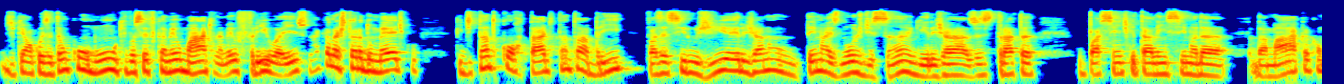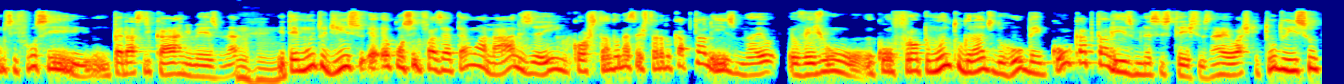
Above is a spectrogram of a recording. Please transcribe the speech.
de, que é uma coisa tão comum que você fica meio máquina, meio frio a isso. Não é aquela história do médico que de tanto cortar, de tanto abrir, fazer cirurgia, ele já não tem mais nojo de sangue, ele já às vezes trata o paciente que está ali em cima da, da maca como se fosse um pedaço de carne mesmo, né? Uhum. E tem muito disso. Eu, eu, consigo fazer até uma análise aí, encostando nessa história do capitalismo, né? Eu, eu vejo um, um, confronto muito grande do Rubem com o capitalismo nesses textos, né? Eu acho que tudo isso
